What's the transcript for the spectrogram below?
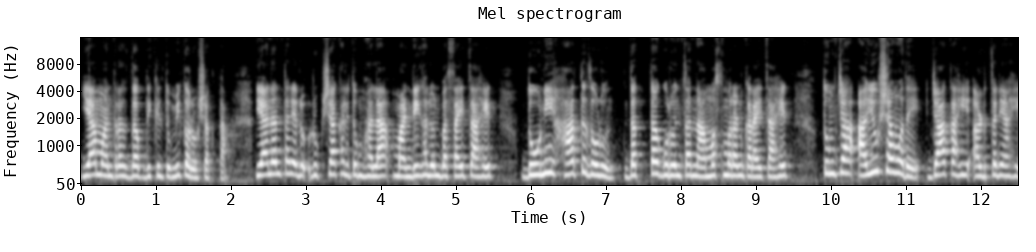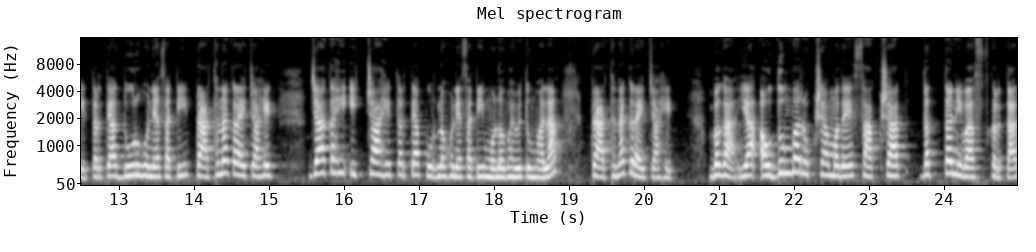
या मंत्राचा जप देखील तुम्ही करू शकता. यानंतर या वृक्षाखाली तुम्हाला मांडी घालून बसायचं आहेत दोन्ही हात जोडून दत्त गुरूंचा नामस्मरण करायचं आहेत तुमच्या आयुष्यामध्ये ज्या काही अडचणी आहेत तर त्या दूर होण्यासाठी प्रार्थना करायच्या आहेत. ज्या काही इच्छा आहेत तर त्या पूर्ण होण्यासाठी मनोभावे तुम्हाला प्रार्थना करायच्या आहेत. बघा या औदुंबर वृक्षामध्ये साक्षात दत्त निवास करतात.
